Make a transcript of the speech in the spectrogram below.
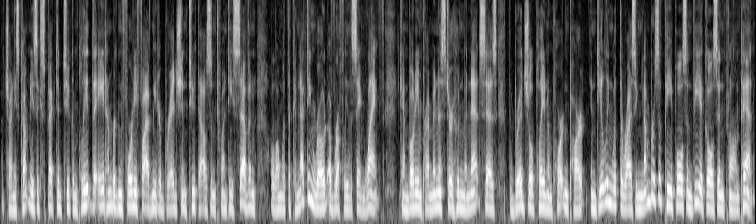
A Chinese company is expected to complete the 845 meter bridge in 2027, along with the connecting road of roughly the same length. Cambodian Prime Minister Hun Manet says the bridge will play an important part in dealing with the rising numbers of peoples and vehicles in Phnom Penh.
